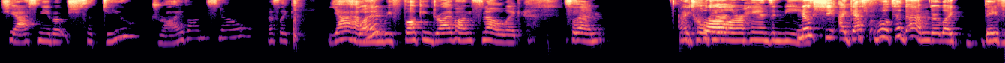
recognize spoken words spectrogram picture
she asked me about. She's like, "Do you drive on snow?" I was like, "Yeah, Helen, What? we fucking drive on snow." Like, so then I We told crawl her. on our hands and knees. no, she. I guess. Well, to them, they're like they've.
